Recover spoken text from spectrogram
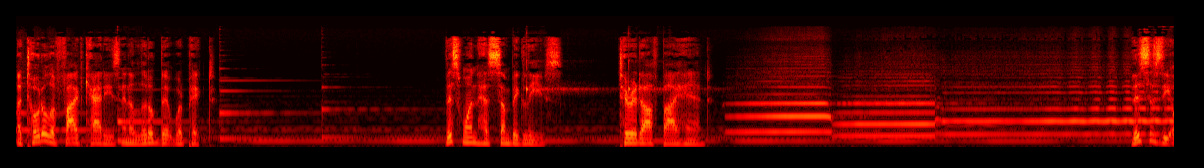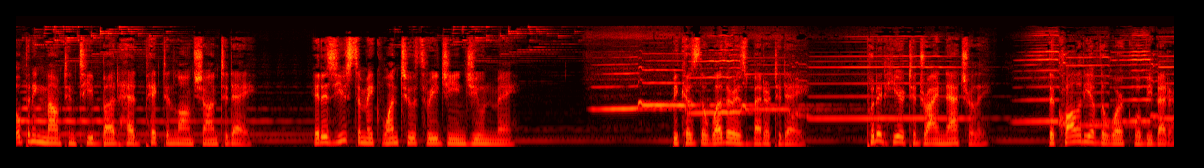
A total of five catties and a little bit were picked. This one has some big leaves. Tear it off by hand. This is the opening mountain tea bud head picked in Longshan today. It is used to make 1 2 3 Jin Junmei. Because the weather is better today. Put it here to dry naturally. The quality of the work will be better.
